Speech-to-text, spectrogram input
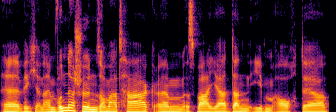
äh, wirklich an einem wunderschönen Sommertag. Ähm, es war ja dann eben auch der,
